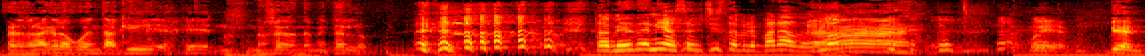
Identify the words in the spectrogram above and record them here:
Perdona que lo cuente aquí, es que no sé dónde meterlo. También tenías el chiste preparado, ¿no? Ay. Muy bien. Bien,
